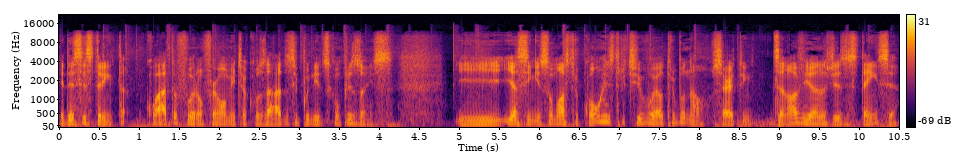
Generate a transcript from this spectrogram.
E desses 30, quatro foram formalmente acusados e punidos com prisões. E, e assim, isso mostra o quão restritivo é o tribunal, certo? Em 19 anos de existência,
